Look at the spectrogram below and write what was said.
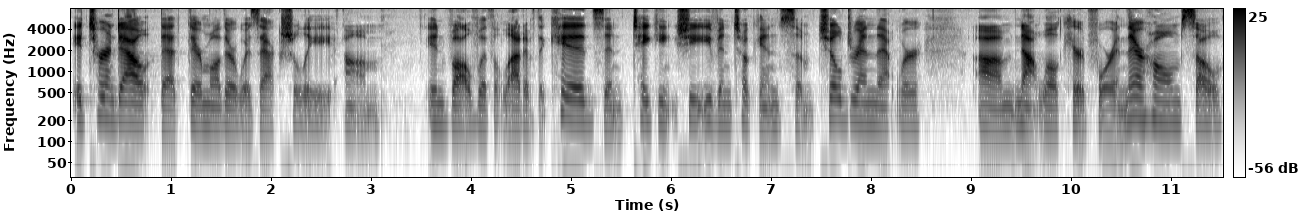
it turned out that their mother was actually um, involved with a lot of the kids and taking she even took in some children that were um, not well cared for in their home so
